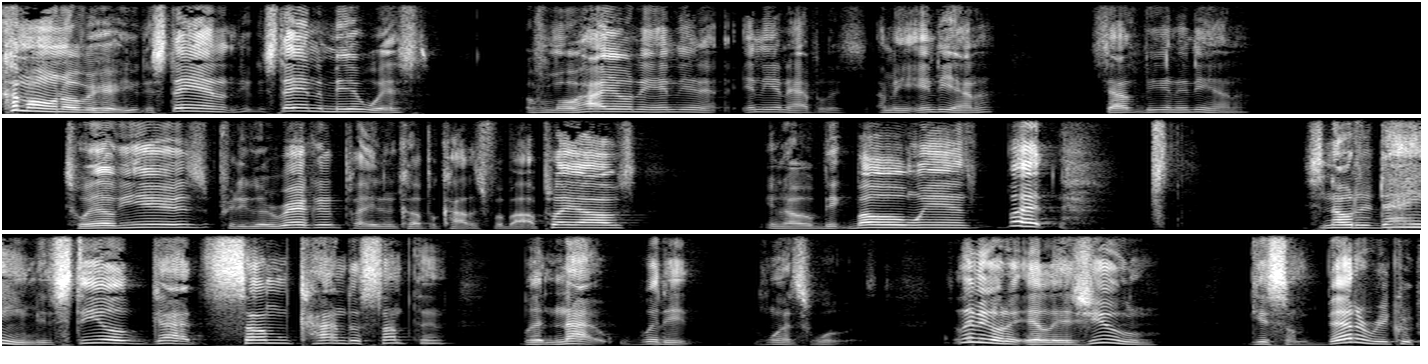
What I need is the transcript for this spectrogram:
Come on over here. You can stay in you can stay in the Midwest. Go from Ohio to Indiana, Indianapolis. I mean Indiana. South Bend, Indiana. 12 years, pretty good record, played in a couple college football playoffs, you know, big bowl wins, but it's Notre Dame. It still got some kind of something, but not what it once was. So let me go to LSU, get some better recruit.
